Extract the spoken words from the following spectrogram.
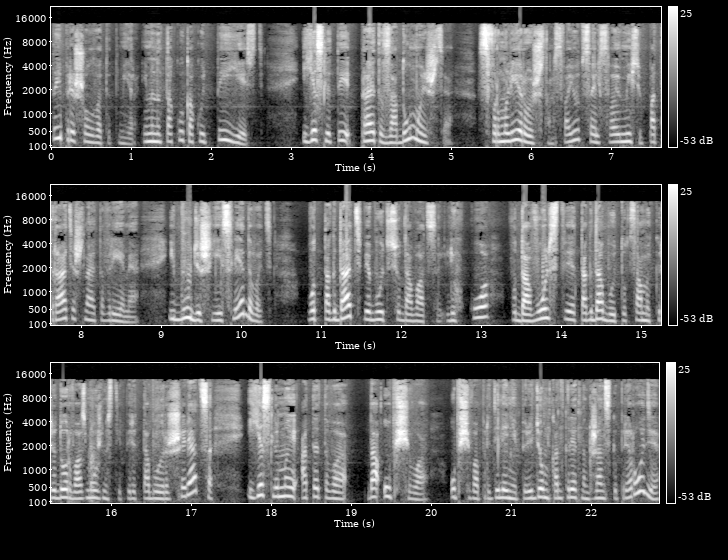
ты пришел в этот мир, именно такой, какой ты есть. И если ты про это задумаешься, сформулируешь там свою цель, свою миссию, потратишь на это время и будешь ей следовать, вот тогда тебе будет все даваться легко, в удовольствие, тогда будет тот самый коридор возможностей перед тобой расширяться. И если мы от этого да, общего общего определения перейдем конкретно к женской природе,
